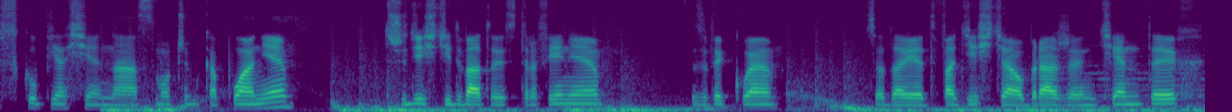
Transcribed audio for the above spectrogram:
skupia się na smoczym kapłanie. 32 to jest trafienie zwykłe. Zadaje 20 obrażeń ciętych.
